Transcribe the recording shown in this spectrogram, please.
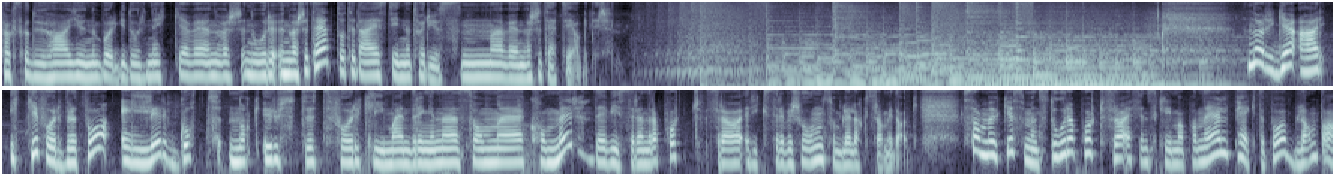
Takk skal du ha, June Borge Dornik ved Nord universitet, og til deg, Stine Torjussen ved Universitetet i Agder. Norge er ikke forberedt på eller godt nok rustet for klimaendringene som eh, kommer. Det viser en rapport fra Riksrevisjonen som ble lagt fram i dag. Samme uke som en stor rapport fra FNs klimapanel pekte på bl.a.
